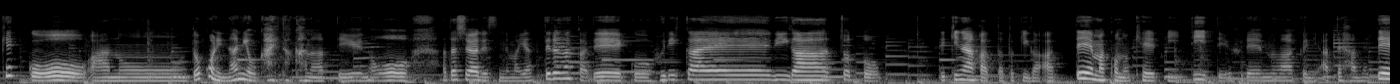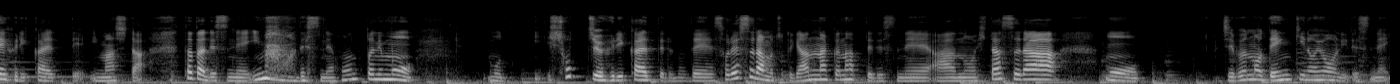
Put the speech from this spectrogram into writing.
結構あのどこに何を書いたかなっていうのを私はですね、まあ、やってる中でこう振り返りがちょっとできなかった時があって、まあ、この KPT っていうフレームワークに当てはめて振り返っていました。ただですね今はですね本当にもうもうしょっちゅう振り返ってるのでそれすらもちょっとやんなくなってですねあのひたすらもう自分の電気のようにですね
